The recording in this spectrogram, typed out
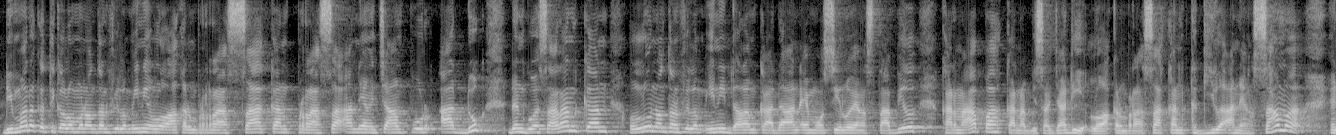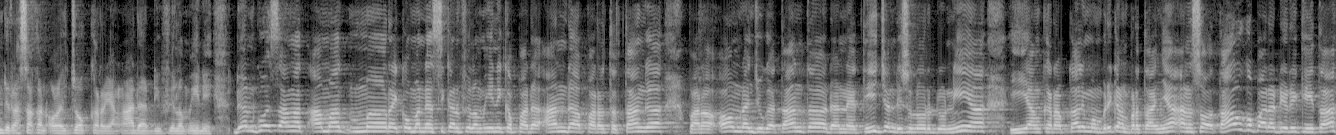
Di mana ketika lo menonton film ini, lo akan merasakan perasaan yang campur aduk. Dan gue sarankan lo nonton film ini dalam keadaan emosi lo yang stabil. Karena apa? Karena bisa jadi lo akan merasakan kegilaan yang sama yang dirasakan oleh Joker yang ada di film ini. Dan gue sangat amat merekomendasikan film ini kepada Anda, para tetangga, para om dan juga tante, dan netizen di seluruh dunia yang kerap kali memberikan pertanyaan sok tahu kepada diri kita,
